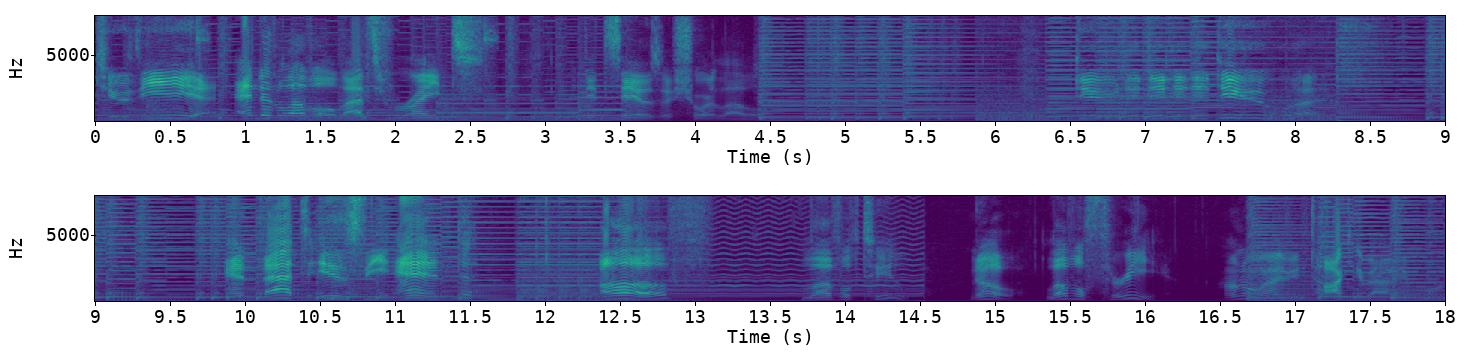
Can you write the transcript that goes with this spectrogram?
To the end of the level, that's right. I did say it was a short level. Do do do do do do. And that is the end of level 2. No, level 3. I don't know what I'm even talking about anymore.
